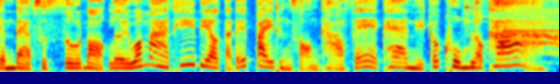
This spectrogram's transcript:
กันแบบสุดๆ บอกเลยว่ามาที่เดียวแต่ได้ไปถึง 2 คาเฟ่แค่นี้ก็คุ้มแล้วค่ะ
